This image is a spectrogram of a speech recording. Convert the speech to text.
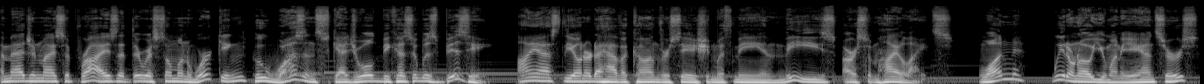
imagine my surprise that there was someone working who wasn't scheduled because it was busy. I asked the owner to have a conversation with me, and these are some highlights. 1. We don't owe you money answers.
